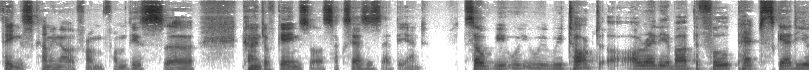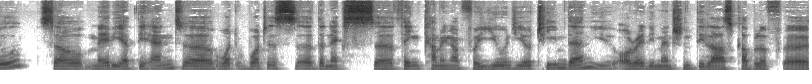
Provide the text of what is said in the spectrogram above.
things coming out from from these kind of games or successes at the end so we, we, we talked already about the full packed schedule. So maybe at the end, uh, what what is uh, the next uh, thing coming up for you and your team? Then you already mentioned the last couple of uh,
